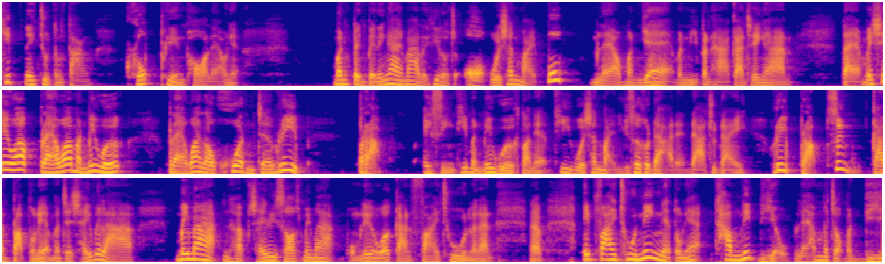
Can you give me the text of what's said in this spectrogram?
คิดในจุดต่างๆ ครบเพียงพอแล้วเนี่ย มันเป็นไปได้ง่ายมากเลยที่เราจะออกเวอร์ชันใหม่ปุ๊บแล้วมันแย่มันมีปัญหาการใช้งาน แต่ไม่ใช่ว่าแปลว่ามันไม่ work แปลว่าเราควรจะรีบปรับไอสิ่งที่มันไม่ work ตอนเนี้ยที่เวอร์ชันใหม่ user เขาด่าเนี่ยด่าจุดไหน รีบปรับ ซึ่งการปรับตรงเนี้ยมันจะใช้เวลา ไม่มากนะครับใช้ resource ไม่มาก ผมเรียกว่าการ fine tune แล้วกันนะครับไอ้ fine tuning เนี่ยตรงเนี้ยทำนิดเดียวแล้วมันจะออกมาดี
